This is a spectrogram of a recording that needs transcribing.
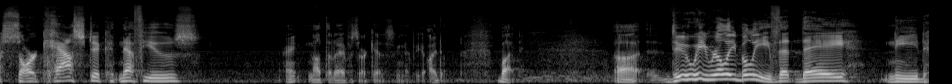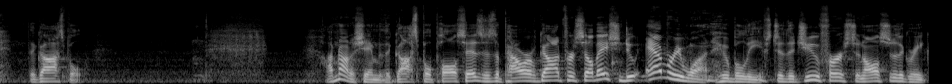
sarcastic nephews, right? Not that I have a sarcastic nephew, I don't. But uh, do we really believe that they need the gospel? I'm not ashamed of the gospel, Paul says, is the power of God for salvation to everyone who believes, to the Jew first and also to the Greek.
